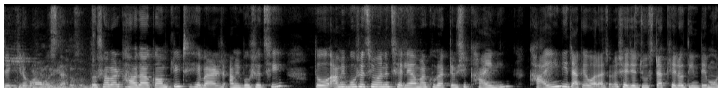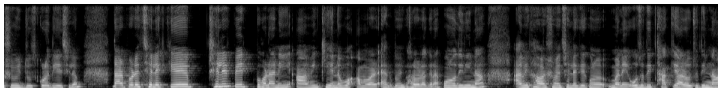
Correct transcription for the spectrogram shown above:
যে কীরকম অবস্থা। তো সবার খাওয়া দাওয়া কমপ্লিট এবার আমি বসেছি। তো আমি বসেছি মানে ছেলে আমার খুব একটা বেশি খায়নি। খাইনি যাকে বলা চলে, সে যে জুসটা খেলো, তিনটে মৌসুমি জুস করে দিয়েছিলাম। তারপরে ছেলেকে, ছেলের পেট ভরা নেই, আমি খেয়ে নেব, আমার একদমই ভালো লাগে না কোনো দিনই না। আমি খাওয়ার সময় ছেলেকে কোনো মানে ও যদি থাকে আর ও যদি না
